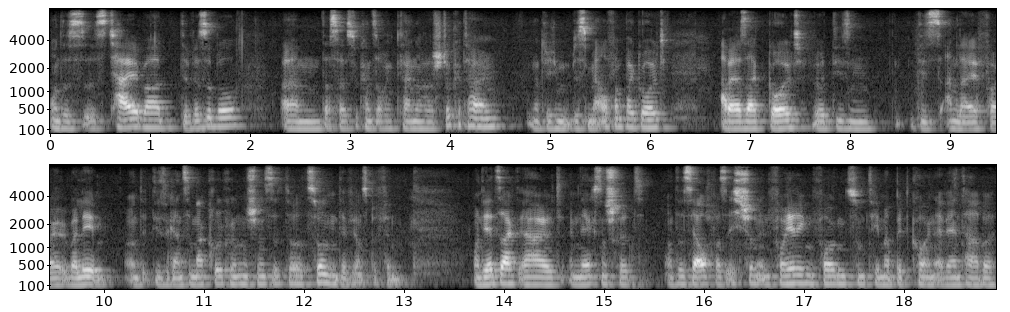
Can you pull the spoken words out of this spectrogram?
Und es ist teilbar divisible, ähm, das heißt, du kannst auch in kleinere Stücke teilen, natürlich ein bisschen mehr Aufwand bei Gold, aber er sagt, Gold wird diesen, dieses Anleihefeuer überleben. Und diese ganze makroökonomische Situation, in der wir uns befinden. Und jetzt sagt er halt im nächsten Schritt, und das ist ja auch, was ich schon in vorherigen Folgen zum Thema Bitcoin erwähnt habe,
